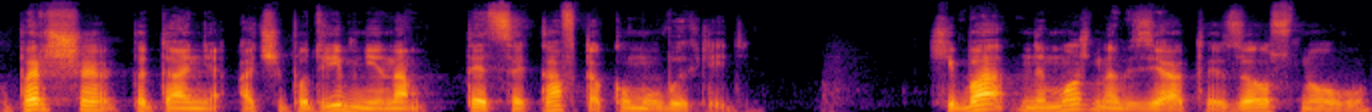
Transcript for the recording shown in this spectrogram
По-перше, питання: а чи потрібні нам ТЦК в такому вигляді? Хіба не можна взяти за основу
